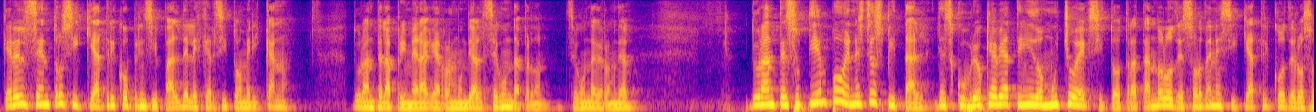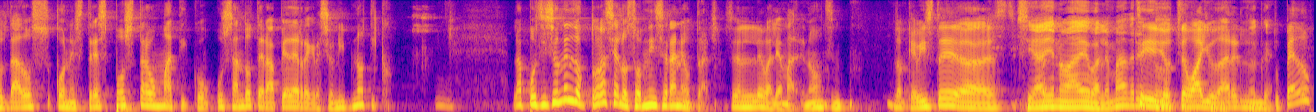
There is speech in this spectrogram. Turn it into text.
que era el centro psiquiátrico principal del ejército americano durante la Primera Guerra Mundial, Segunda, perdón, Segunda Guerra Mundial. Durante su tiempo en este hospital, descubrió que había tenido mucho éxito tratando los desórdenes psiquiátricos de los soldados con estrés postraumático usando terapia de regresión hipnótico. La posición del doctor hacia los ovnis era neutral. O sea, él le valía madre, ¿no? Lo que viste. ah, Si hay o no hay, vale madre. sí, yo te voy a ayudar en tu pedo.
